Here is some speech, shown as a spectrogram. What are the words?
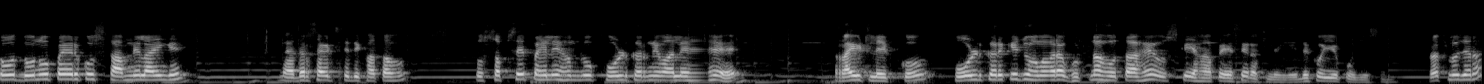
तो दोनों पैर को सामने लाएँगे। मैं अदर साइड से दिखाता हूँ। तो सबसे पहले हम लोग फोल्ड करने वाले हैं राइट लेग को। फोल्ड करके जो हमारा घुटना होता है, उसके यहाँ पे ऐसे रख लेंगे। देखो ये पोजीशन। रख लो जरा।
